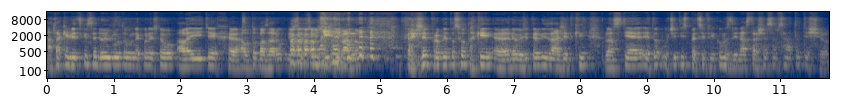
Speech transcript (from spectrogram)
a taky vždycky se dojmu tou nekonečnou alejí těch autobazarů, když se přijíždí k divadlu. Takže pro mě to jsou taky neuvěřitelné zážitky. Vlastně je to určitý specifikum z Dina, strašně jsem se na to těšil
